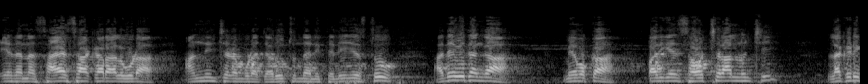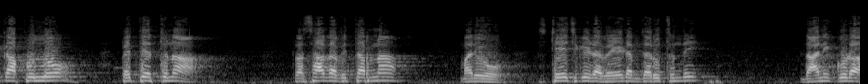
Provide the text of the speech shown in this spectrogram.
ఏదైనా సహాయ సహకారాలు కూడా అందించడం కూడా జరుగుతుందని తెలియజేస్తూ అదేవిధంగా మేము ఒక పదిహేను సంవత్సరాల నుంచి లకడి కాపుల్లో పెద్ద ఎత్తున ప్రసాద వితరణ మరియు స్టేజ్ గీడ వేయడం జరుగుతుంది. దానికి కూడా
